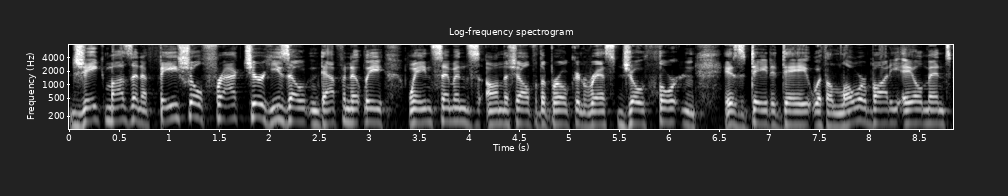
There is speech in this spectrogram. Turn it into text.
Jake Muzzin, a facial fracture. He's out indefinitely. Wayne Simmonds on the shelf with a broken wrist. Joe Thornton is day to day with a lower body ailment.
